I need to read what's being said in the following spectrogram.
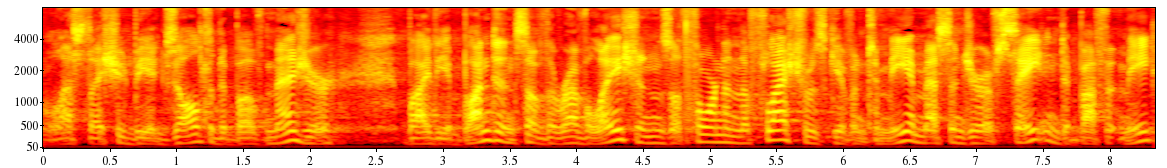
Lest I should be exalted above measure by the abundance of the revelations, a thorn in the flesh was given to me, a messenger of Satan to buffet me,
